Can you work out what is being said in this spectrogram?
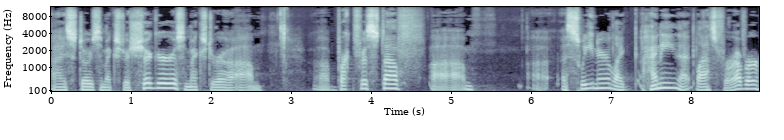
I stored some extra sugar, some extra um, uh, breakfast stuff, um, uh, a sweetener like honey that lasts forever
